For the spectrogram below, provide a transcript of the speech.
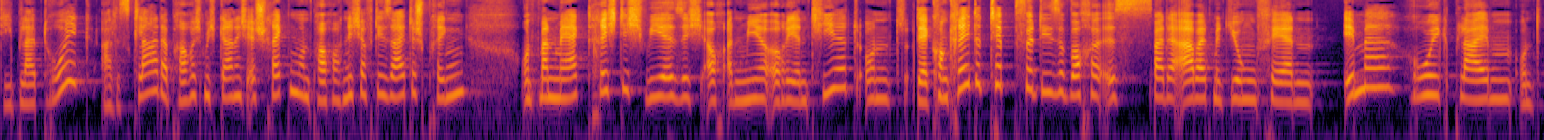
Die bleibt ruhig, alles klar, da brauche ich mich gar nicht erschrecken und brauche auch nicht auf die Seite springen. Und man merkt richtig, wie er sich auch an mir orientiert. Und der konkrete Tipp für diese Woche ist bei der Arbeit mit jungen Pferden immer ruhig bleiben und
